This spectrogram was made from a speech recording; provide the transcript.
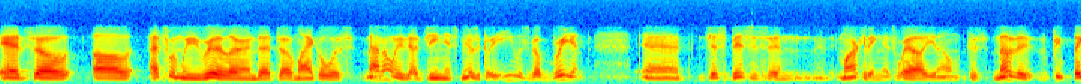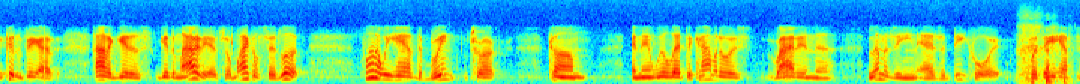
and so uh, that's when we really learned that uh, Michael was not only a genius musically, he was a brilliant uh, just business and marketing as well. You know, because none of the people they couldn't figure out how to get us get them out of there. So Michael says, "Look, why don't we have the Brink truck come, and then we'll let the Commodores ride in the limousine as a decoy, but they have to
